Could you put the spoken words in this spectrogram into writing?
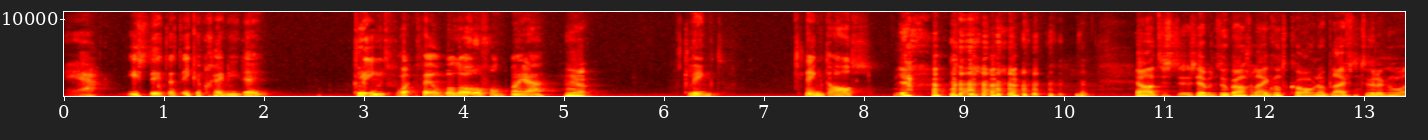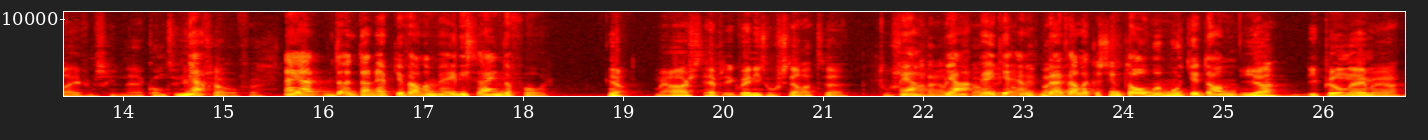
Ja, is dit het? Ik heb geen idee. Klinkt ve- veelbelovend, maar ja, Ja. klinkt. Klinkt als. Ja. ja, het is, ze hebben natuurlijk wel gelijk, want corona blijft natuurlijk nog wel even misschien eh, continu Ja. of zo. Of, eh, Nou ja, dan heb je wel een medicijn ervoor. ja, maar ja, als je het hebt, ik weet niet hoe snel het eh toeslaat Ja, eigenlijk. ja zo, weet je, en bij welke symptomen moet je dan... Ja, die pil nemen, ja.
